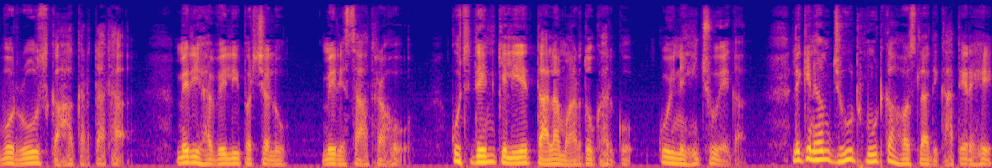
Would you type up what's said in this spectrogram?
वो रोज कहा करता था मेरी हवेली पर चलो, मेरे साथ रहो। कुछ दिन के लिए ताला मार दो घर को, कोई नहीं छुएगा। लेकिन हम झूठ मूठ का हौसला दिखाते रहे,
